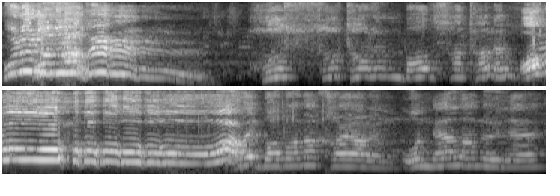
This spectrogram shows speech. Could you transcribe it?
Onun Has satarım, bal satarım. Abo! Babana kayarım. O ne lan öyle?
